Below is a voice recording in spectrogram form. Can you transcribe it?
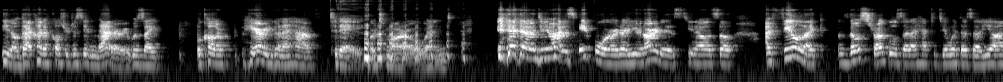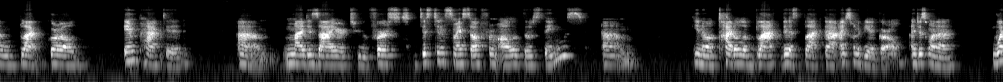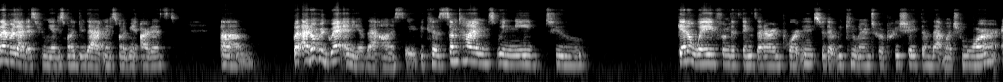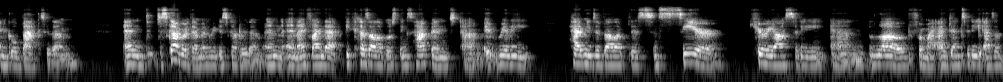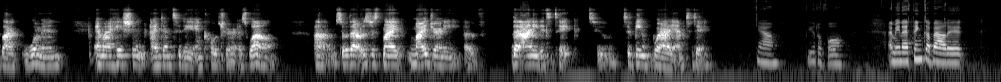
You know, that kind of culture just didn't matter. It was like what color hair are you going to have today or tomorrow and do you know how to skateboard? Are you an artist? You know so i feel like those struggles that i had to deal with as a young black girl impacted um, my desire to first distance myself from all of those things. Um, you know title of black this black that. I just want to be a girl. I just want to whatever that is for me i just want to do that and i just want to be an artist. Um, but I don't regret any of that, honestly, because sometimes we need to get away from the things that are important so that we can learn to appreciate them that much more and go back to them and discover them and rediscover them. And, and I find that because all of those things happened, um, it really had me develop this sincere curiosity and love for my identity as a Black woman and my Haitian identity and culture as well. Um, so that was just my my journey of that I needed to take to to be where I am today. Yeah, beautiful. I mean, I think about it.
